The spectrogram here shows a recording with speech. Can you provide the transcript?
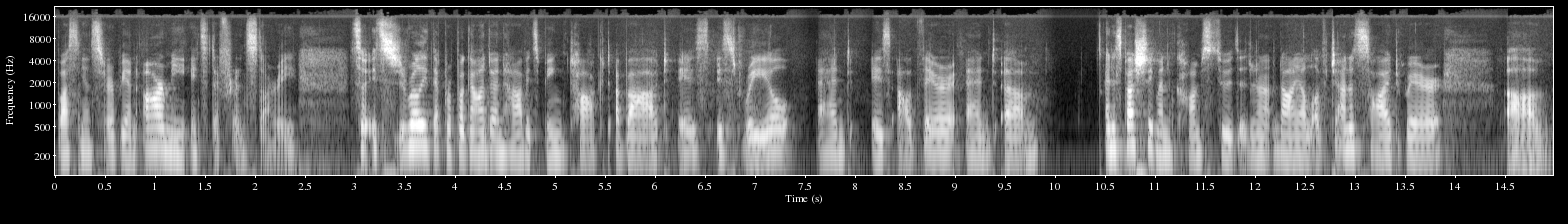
Bosnian Serbian army, it's a different story. So it's really the propaganda and how it's being talked about is is real and is out there and um, and especially when it comes to the denial of genocide, where um,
